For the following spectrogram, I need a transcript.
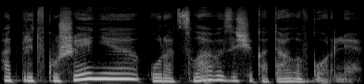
От предвкушения у Радславы защекотало в горле.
